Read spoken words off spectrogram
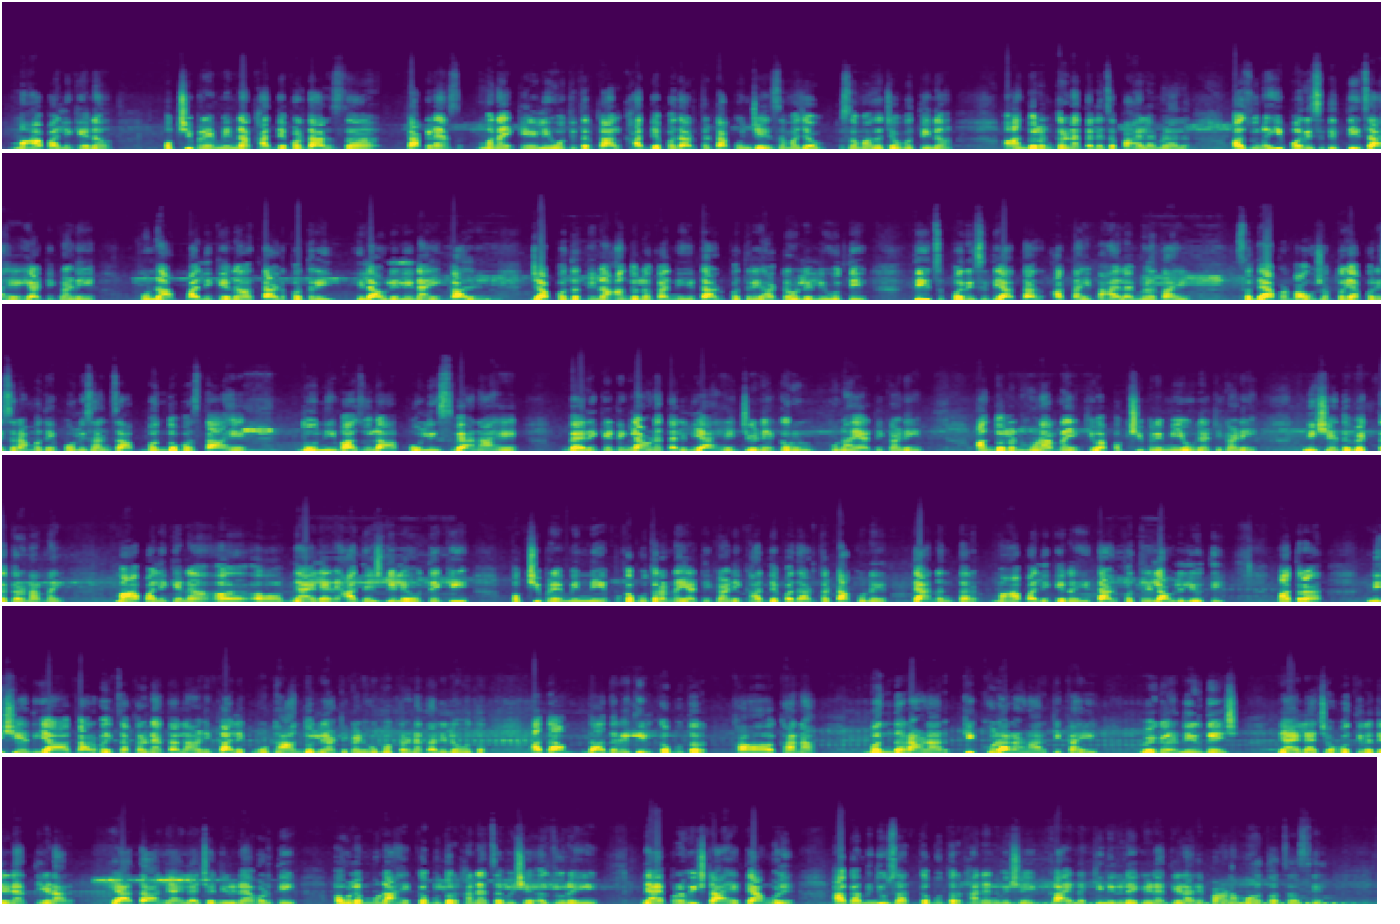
महापालिकेनं पक्षीप्रेमींना खाद्यपदार्थ टाकण्यास मनाई केलेली होती तर काल खाद्यपदार्थ टाकून जैन समाजा समाजाच्या वतीनं आंदोलन करण्यात आल्याचं पाहायला मिळालं. अजूनही परिस्थिती तीच आहे. या ठिकाणी पुन्हा पालिकेनं ताडपत्री ही लावलेली नाही. काल ज्या पद्धतीनं आंदोलकांनी ही ताडपत्री हटवलेली होती तीच परिस्थिती आता आताही पाहायला मिळत आहे. सध्या आपण पाहू शकतो या परिसरामध्ये पोलिसांचा बंदोबस्त आहे. दोन्ही बाजूला पोलीस व्हॅन आहे. बॅरिकेटिंग लावण्यात आलेली आहे. जेणेकरून पुन्हा या ठिकाणी आंदोलन होणार नाही किंवा पक्षीप्रेमी येऊन या ठिकाणी निषेध व्यक्त करणार नाही. महापालिकेनं न्यायालयाने आदेश दिले होते की पक्षीप्रेमींनी कबुतरांना या ठिकाणी खाद्यपदार्थ टाकू नयेत. त्यानंतर महापालिकेनं ही ताडपत्री लावलेली होती. मात्र निषेध या कारवाईचा करण्यात आला आणि काल एक मोठं आंदोलन या ठिकाणी उभं करण्यात आलेलं होतं. आता दादर येथील कबूतर खा खाना बंद राहणार की खुला राहणार की काही वेगळे निर्देश न्यायालयाच्या वतीनं देण्यात येणार हे आता न्यायालयाच्या निर्णयावरती अवलंबून आहे. कबूतरखान्याचा विषय अजूनही न्यायप्रविष्ट आहे. त्यामुळे आगामी दिवसात कबूतरखान्यांविषयी काय नक्की निर्णय घेण्यात येणार हे पाहणं महत्त्वाचं असेल.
